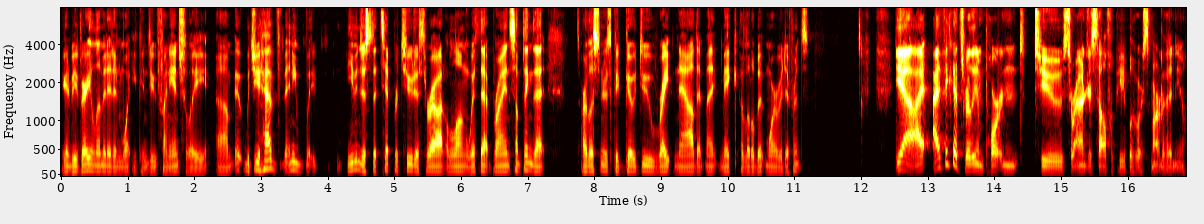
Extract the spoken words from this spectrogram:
you're going to be very limited in what you can do financially. Um, would you have any, even just a tip or two to throw out along with that, Brian? Something that our listeners could go do right now that might make a little bit more of a difference? Yeah, I, I think it's really important to surround yourself with people who are smarter than you.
